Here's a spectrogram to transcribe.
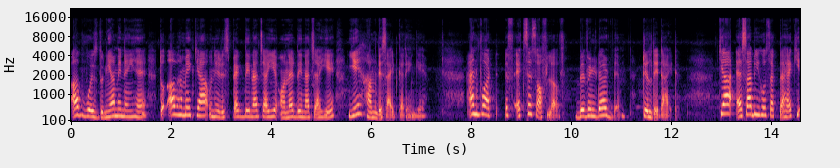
अब वो इस दुनिया में नहीं है तो अब हमें क्या उन्हें रिस्पेक्ट देना चाहिए ऑनर देना चाहिए, ये हम डिसाइड करेंगे। And what if excess of love bewildered them till they died क्या ऐसा भी हो सकता है कि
